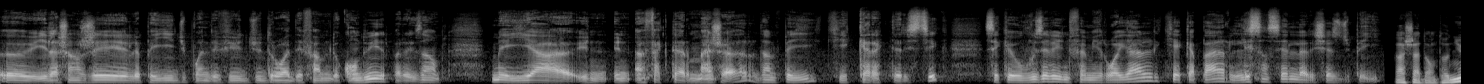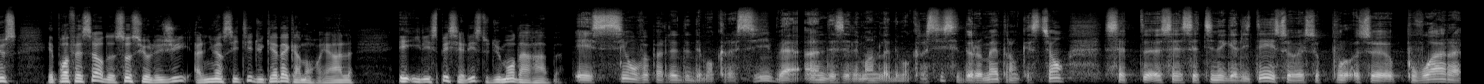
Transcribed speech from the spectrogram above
Euh, il a changé le pays du point de vue du droit des femmes de conduire, par exemple. Mais il y a un facteur majeur dans le pays qui est caractéristique, c'est que vous avez une famille royale qui accapare l'essentiel de la richesse du pays. Rachad Antonius est professeur de sociologie à l'Université du Québec à Montréal et il est spécialiste du monde arabe. Et si on veut parler de démocratie, ben, un des éléments de la démocratie, c'est de remettre en question cette, euh, cette inégalité et ce, ce, pouvoir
